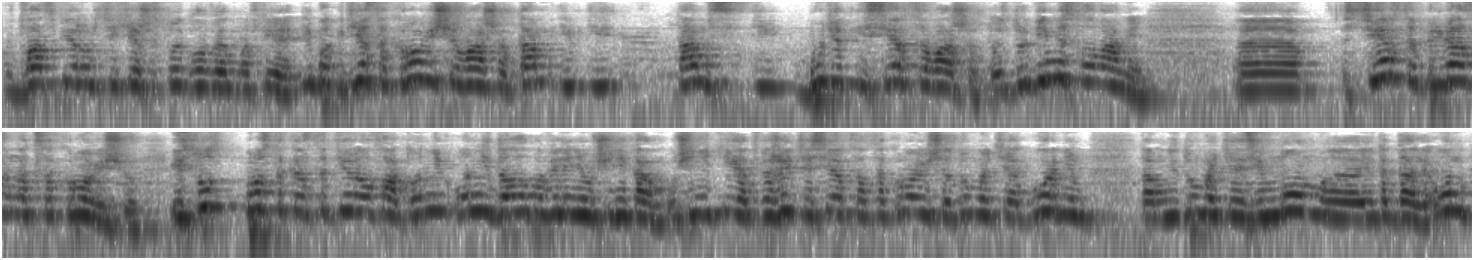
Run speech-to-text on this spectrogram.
в 21 стихе 6 главы от Матфея, «Ибо где сокровище ваше, там и, и, там и будет и сердце ваше». То есть, другими словами, э, сердце привязано к сокровищу. Иисус просто констатировал факт, он не, он не давал повеления ученикам. Ученики, отвяжите сердце от сокровища, думайте о горнем, там, не думайте о земном э, и так далее. Он,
